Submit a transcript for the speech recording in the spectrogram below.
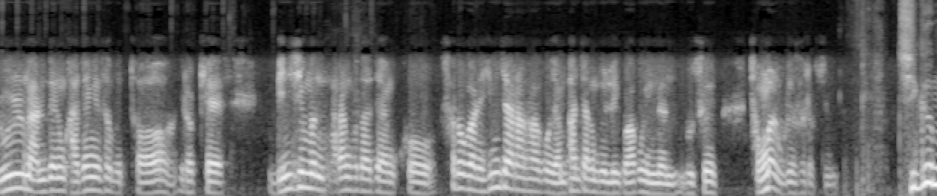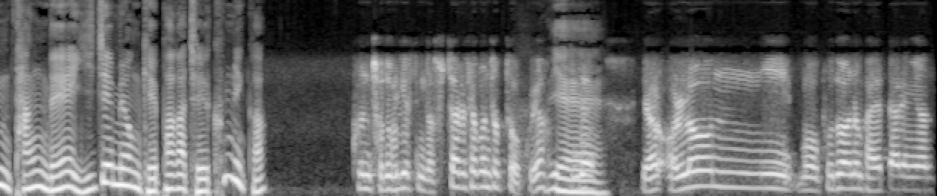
룰 만드는 과정에서부터 이렇게 민심은 아랑곳하지 않고 서로 간에 힘자랑하고 연판장 돌리고 하고 있는 모습 정말 우려스럽습니다. 지금 당내 이재명 개파가 제일 큽니까? 그건 저도 모르겠습니다. 숫자를 세본 적도 없고요. 예. 근데 언론이 뭐 보도하는 바에 따르면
